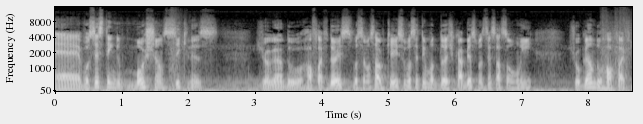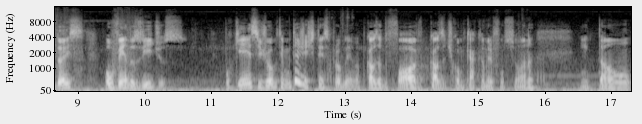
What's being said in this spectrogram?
É, vocês têm motion sickness jogando Half-Life 2? Você não sabe o que é isso? Você tem uma dor de cabeça, uma sensação ruim jogando Half-Life 2 ou vendo os vídeos? Porque esse jogo tem muita gente que tem esse problema, por causa do FOV, por causa de como que a câmera funciona. Então,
